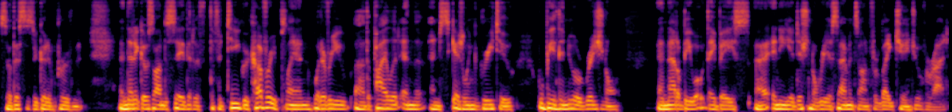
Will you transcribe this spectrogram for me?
So this is a good improvement. And then it goes on to say that if the fatigue recovery plan, whatever you uh, the pilot and the and scheduling agree to, will be the new original, and that'll be what they base uh, any additional reassignments on for leg change override.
